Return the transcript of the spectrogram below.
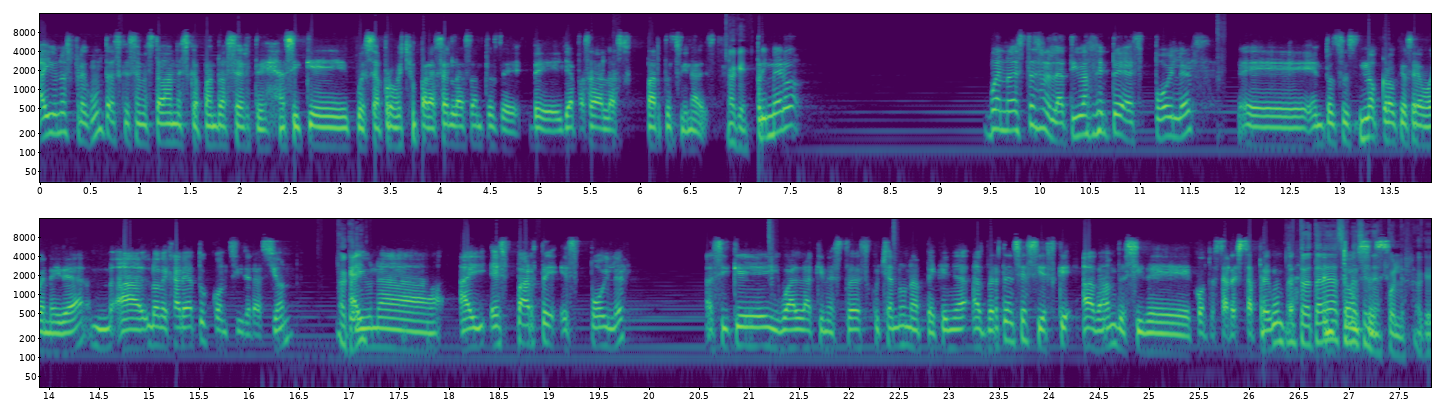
hay unas preguntas que se me estaban escapando hacerte, así que pues aprovecho para hacerlas antes de, de ya pasar a las partes finales. Ok. Primero, bueno, este es relativamente a spoilers, eh, entonces no creo que sea buena idea. Ah, lo dejaré a tu consideración. Ok. Hay una, hay, es parte spoiler. Así que igual a quien está escuchando una pequeña advertencia si es que Adam decide contestar esta pregunta. Trataré de hacerlo sin spoiler. Ok.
